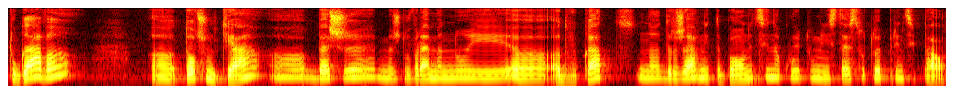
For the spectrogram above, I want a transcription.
тогава а, точно тя а, беше междувременно и а, адвокат на държавните болници, на които Министерството е принципал.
